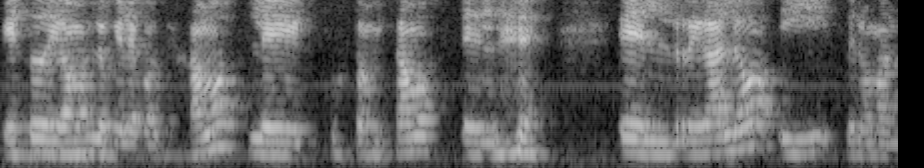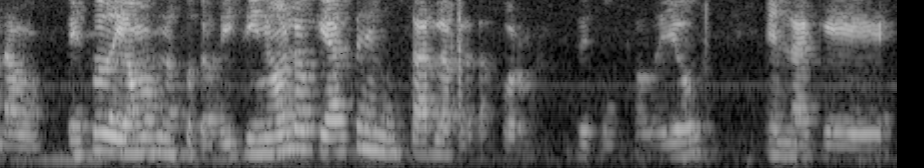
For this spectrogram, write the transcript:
eso digamos lo que le aconsejamos, le customizamos el, regalo y se lo mandamos. Eso digamos nosotros. Y si no, lo que hacen es usar la plataforma de Yo en la que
